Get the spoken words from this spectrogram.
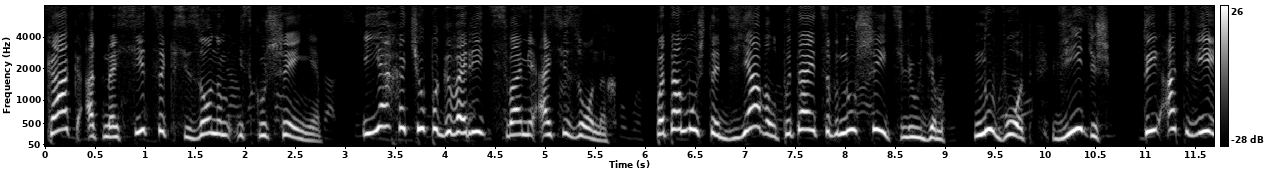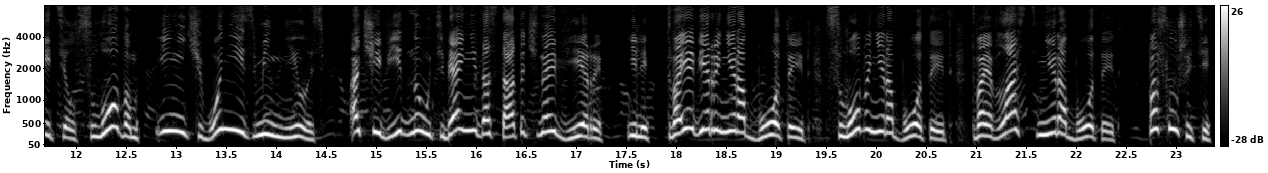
как относиться к сезонам искушения. И я хочу поговорить с вами о сезонах, потому что дьявол пытается внушить людям, ну вот, видишь, ты ответил словом, и ничего не изменилось. Очевидно, у тебя недостаточно веры. Или твоя вера не работает, слово не работает, твоя власть не работает. Послушайте,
